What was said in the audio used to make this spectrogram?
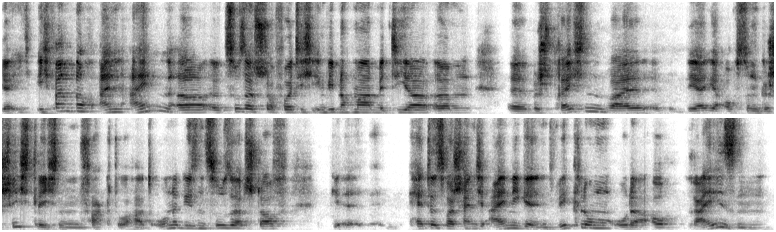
Ja, ich, ich fand noch einen, einen äh, Zusatzstoff wollte ich irgendwie nochmal mit dir ähm, äh, besprechen, weil der ja auch so einen geschichtlichen Faktor hat. Ohne diesen Zusatzstoff hätte es wahrscheinlich einige Entwicklungen oder auch Reisen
